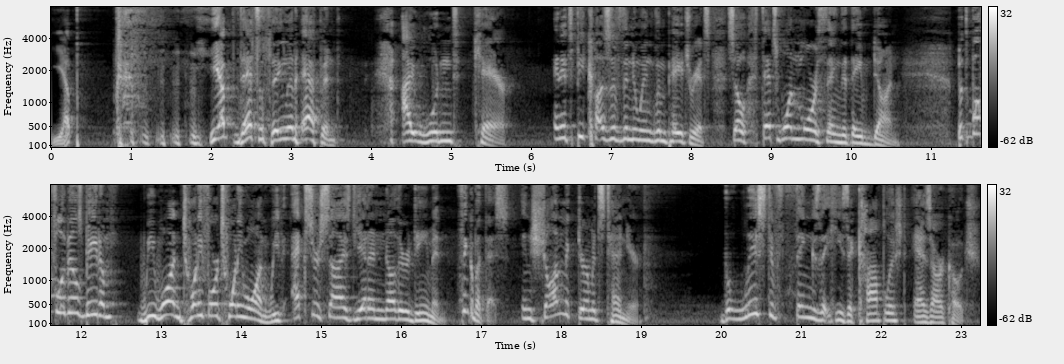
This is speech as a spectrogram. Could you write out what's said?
Yep. yep, that's a thing that happened. I wouldn't care. And it's because of the New England Patriots. So that's one more thing that they've done. But the Buffalo Bills beat them. We won 24-21. We've exercised yet another demon. Think about this. In Sean McDermott's tenure, the list of things that he's accomplished as our coach.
